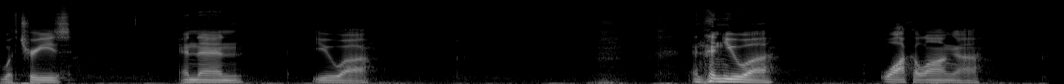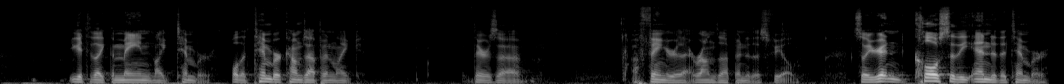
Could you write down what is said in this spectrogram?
with trees, and then you uh, and then you uh, walk along. Uh, you get to like the main like timber. Well, the timber comes up and like there's a a finger that runs up into this field. So you're getting close to the end of the timber.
